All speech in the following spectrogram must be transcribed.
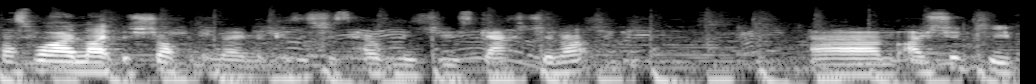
That's why I like the shop at the moment, because it's just helping me juice Gaston up. Um, I should keep...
